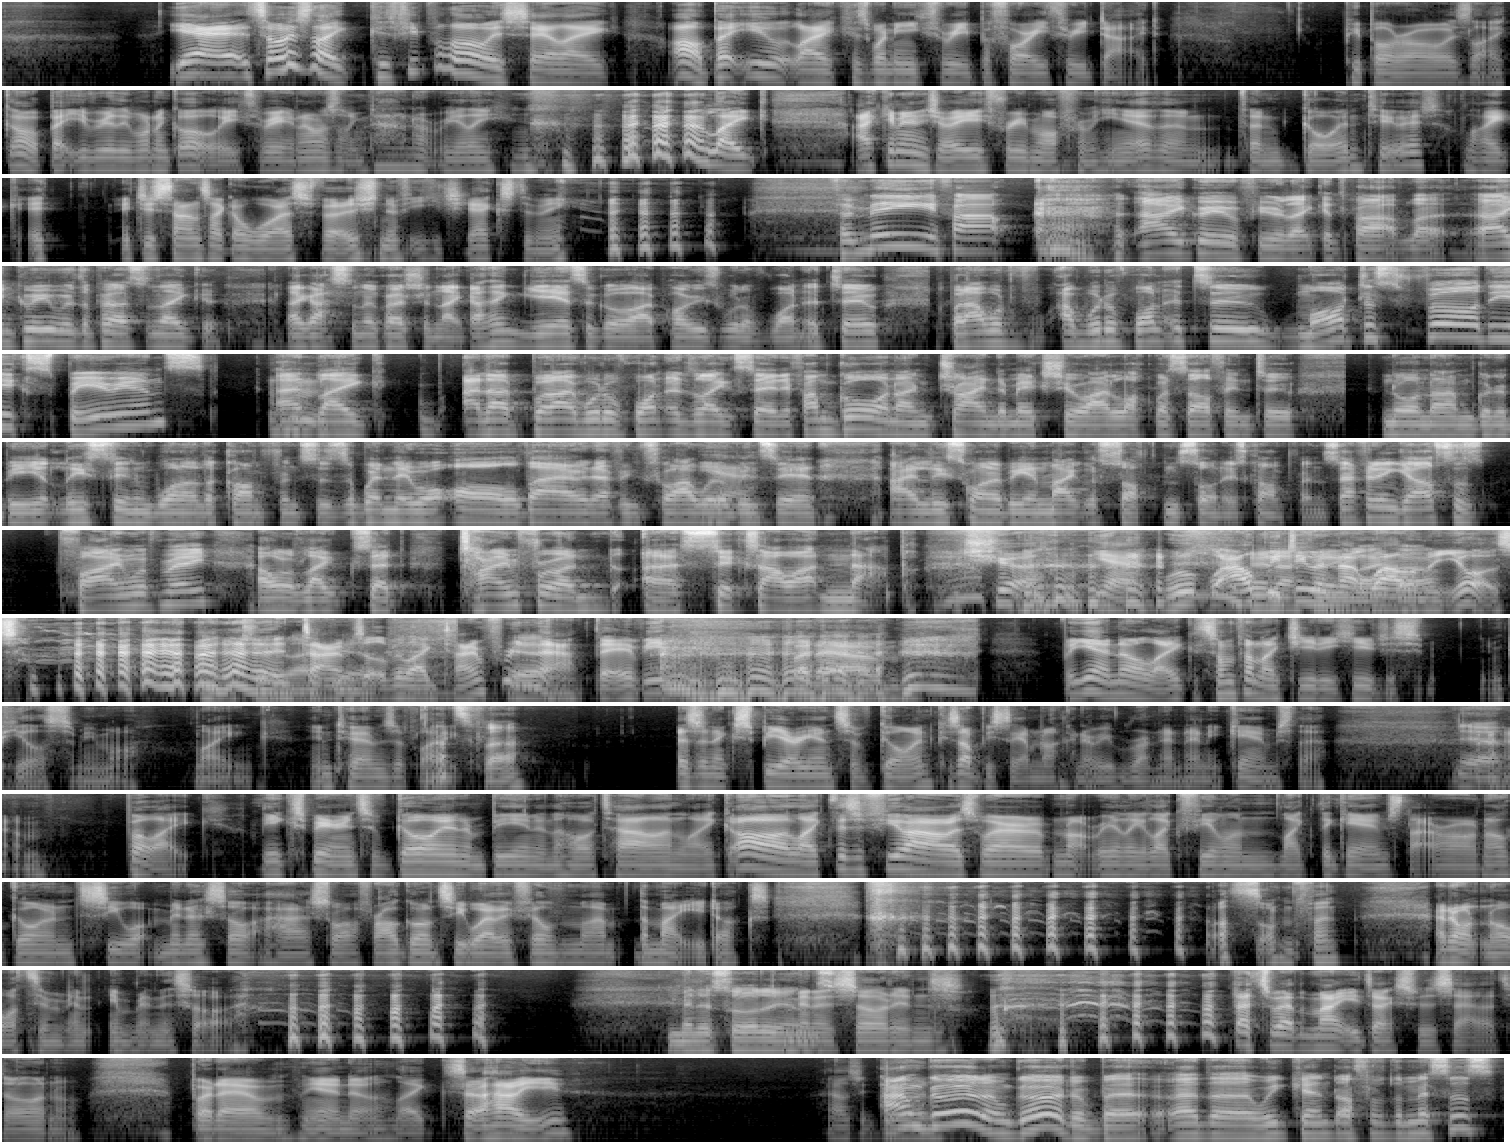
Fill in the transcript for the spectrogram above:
Yeah, it's always like because people always say like, "Oh, bet you like," because when E three before E three died, people are always like, "Oh, bet you really want to go to E3," and I was like, "No, not really." like, I can enjoy E3 more from here than than going to it. Like, it it just sounds like a worse version of EGX to me. For me, if I I agree with you, like it's part of like I agree with the person like like asking the question. Like I think years ago I probably would have wanted to, but I would I would have wanted to more just for the experience. And mm-hmm. like, and I, but I would have wanted, like, said, if I'm going, I'm trying to make sure I lock myself into knowing that I'm going to be at least in one of the conferences when they were all there and everything. So I would have been saying, I at least want to be in Microsoft and Sony's conference. Everything else is fine with me. I would have like said, time for a, a six hour nap. sure, yeah. Well, I'll be doing that like while that. I'm at yours. like, Times yeah. it'll be like time for a Yeah. nap, baby. But um, but yeah, no, like something like GDQ just appeals to me more. Like in terms of like That's fair. as an experience of going, because obviously I'm not going to be running any games there. Yeah. Um, but like the experience of going and being in the hotel and like, oh, like there's a few hours where I'm not really like feeling like the games that are on. I'll go and see what Minnesota has to offer. I'll go and see where they film the, Mighty Ducks or something. I don't know what's in, in Minnesota. Minnesotans. Minnesotans. That's where the Mighty Ducks was at. That's all I know. But um, yeah, no, like, so how are you? How's it I'm good. I'm good. But I had the weekend off of the missus.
